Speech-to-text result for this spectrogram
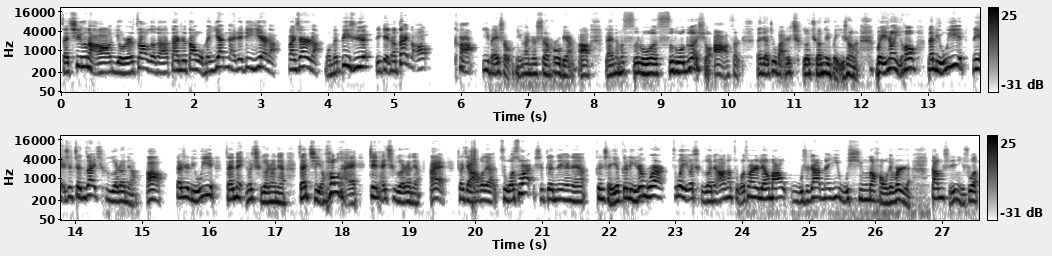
在青岛有人罩着他，但是到我们烟台这地界了，犯事了，我们必须得给他带走。咔一摆手，你看这身后边啊，来他妈十多十多个小阿 Sir，那家就把这车全给围上了。围上以后，那刘毅那也是真在车上呢啊！但是刘毅在哪个车上呢？在紧后台这台车上呢。哎，这家伙的左帅是跟那个呢，跟谁呀？跟李正光坐一个车呢啊！那左帅是两把五十战，那一股腥的好的味儿啊！当时你说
